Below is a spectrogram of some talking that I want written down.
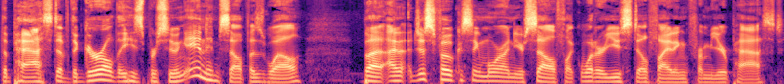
the past of the girl that he's pursuing and himself as well. But I'm just focusing more on yourself. Like, what are you still fighting from your past?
